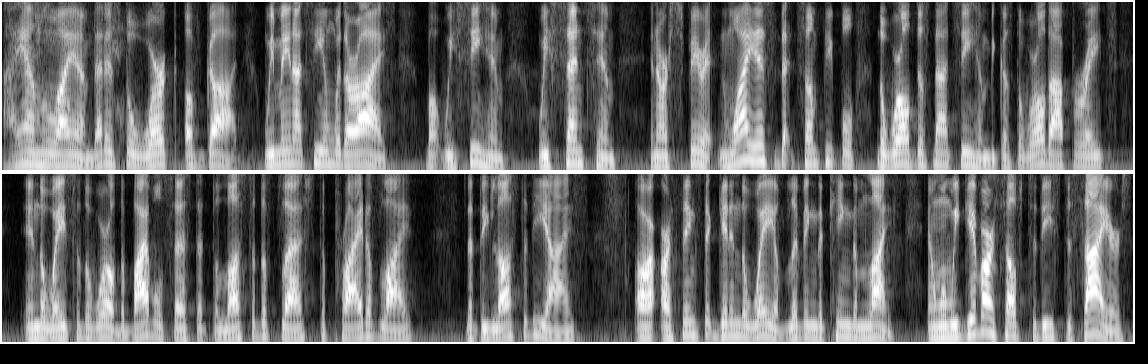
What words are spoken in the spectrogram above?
I am who I am. That is the work of God. We may not see Him with our eyes, but we see Him, we sense Him in our spirit. And why is it that some people, the world does not see Him? Because the world operates in the ways of the world. The Bible says that the lust of the flesh, the pride of life, that the lust of the eyes are, are things that get in the way of living the kingdom life. And when we give ourselves to these desires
